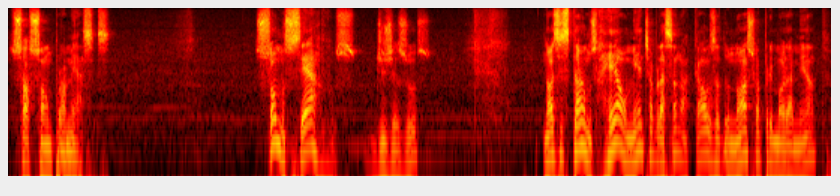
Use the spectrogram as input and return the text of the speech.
Só são promessas. Somos servos de Jesus? Nós estamos realmente abraçando a causa do nosso aprimoramento?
